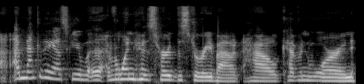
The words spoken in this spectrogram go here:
I'm not going to ask you, but everyone has heard the story about how Kevin Warren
